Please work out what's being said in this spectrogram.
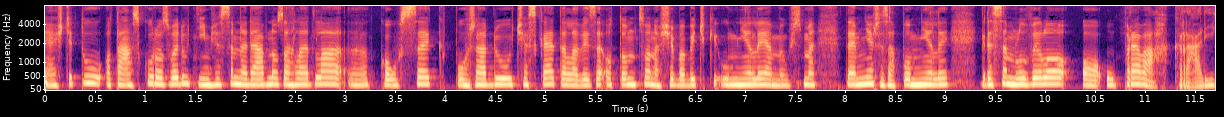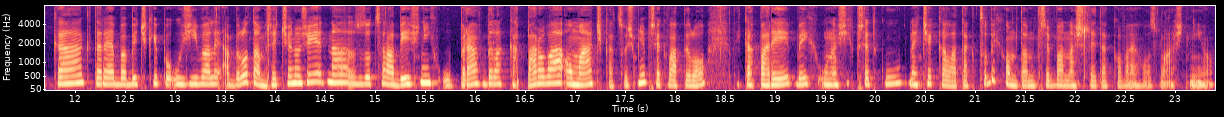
Já ještě tu otázku rozvedu tím, že jsem nedávno zahlédla eh, kousek pořadu České televize o tom, co naše babičky uměly a my už jsme téměř zapomněli, kde se mluvilo o úpravách králíka, které babičky používaly a bylo tam řečeno, že jedna z docela běžných úprav byla kaparová omáčka, což mě překvapilo. Ty kapary bych u našich předků nečekala. Tak co bychom tam třeba našli takového zvláštního?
